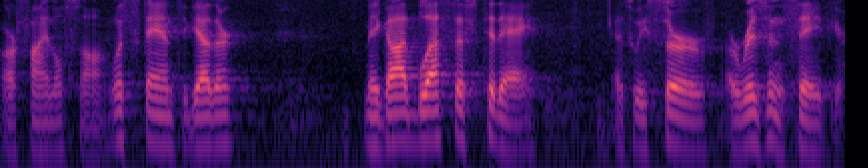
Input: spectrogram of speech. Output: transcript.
our final song. Let's stand together. May God bless us today as we serve a risen Savior.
